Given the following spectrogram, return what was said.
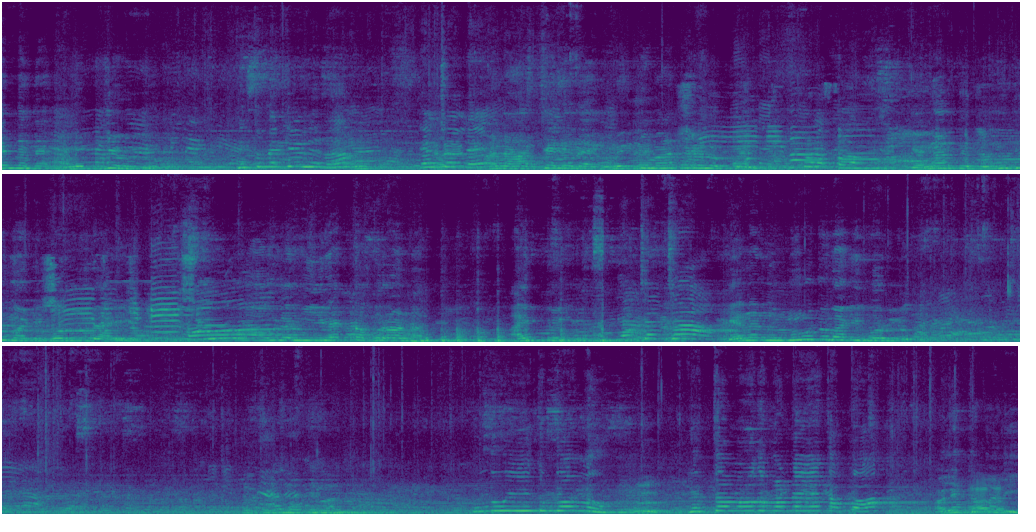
ಎನ್ನ ಮೆಚ್ಚಿ ಉಂಟು ನಿಂತು ಮೆಟ್ಟಿಲ್ಲ ಎಂಚಂಡೆ ಅನ್ನ ಆಶ್ಚರ್ಯದ ಮೆಚ್ಚಿ ಮಾತ್ರ ಹೋಗ್ತೀನಿ ಕೊಡಪ್ಪ ಎನ್ನರ್ದು ನೂಜು ಮಾಡಿ ಕೊಡುದಾಯಿ ಅವನ ನೀರೆತ್ತ ಪುರಾಣ ಆಯ್ತು ಎಂಚಂಚ ಎನ್ನರ್ದು ನೂಜು ಮಾಡಿ ಕೊರಲು ಇಂದು ಇದು ಕೊರ್ಲು ಹ್ಮ್. ಎತ್ತ ಮಾಡೋದು ಬಂಡ ಏಕಪ್ಪ ಅವಲೆಕ್ಕ ಮಾಡಿ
